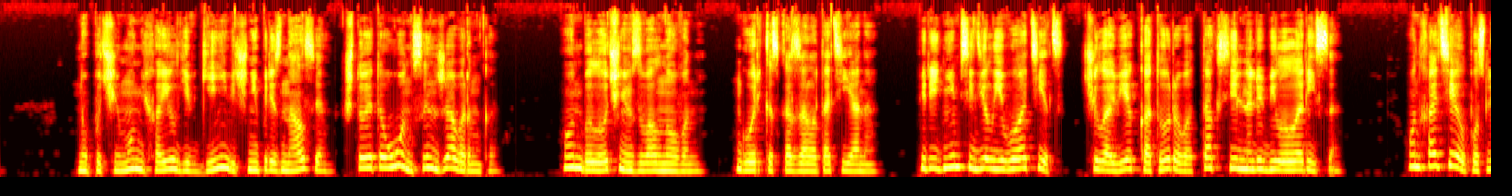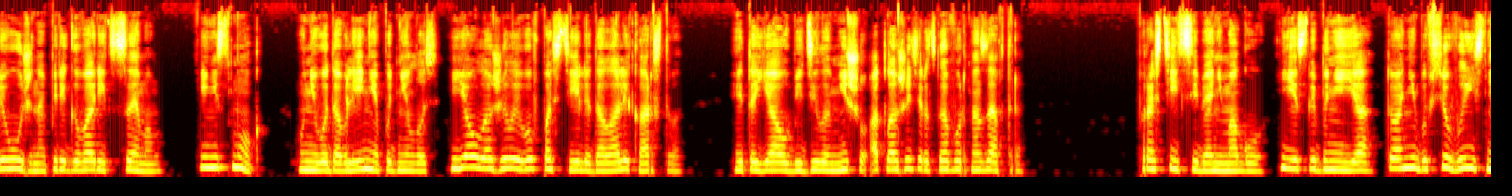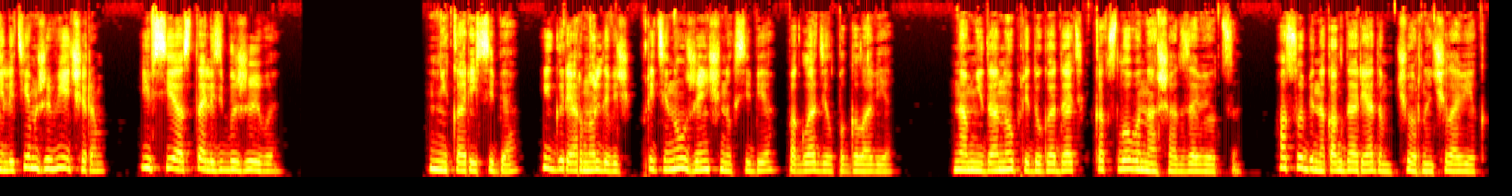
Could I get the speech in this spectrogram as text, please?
Но почему Михаил Евгеньевич не признался, что это он сын Жаворонка? Он был очень взволнован, горько сказала Татьяна. Перед ним сидел его отец, человек, которого так сильно любила Лариса. Он хотел после ужина переговорить с Сэмом и не смог. У него давление поднялось, и я уложила его в постели, дала лекарства. Это я убедила Мишу отложить разговор на завтра. Простить себя не могу. Если бы не я, то они бы все выяснили тем же вечером, и все остались бы живы. Не кори себя. Игорь Арнольдович притянул женщину к себе, погладил по голове. Нам не дано предугадать, как слово наше отзовется, особенно когда рядом черный человек.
